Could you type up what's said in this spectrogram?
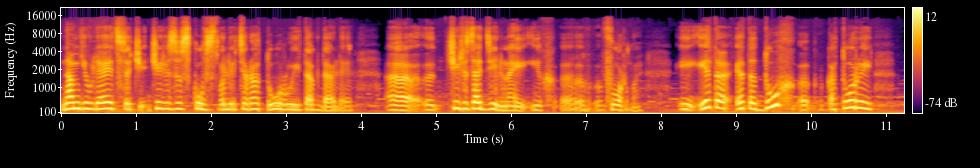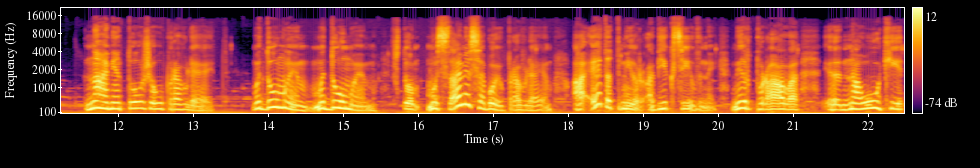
нам является через искусство, литературу и так далее, э, через отдельные их э, формы. И это, это дух, э, который нами тоже управляет. Мы думаем, мы думаем, что мы сами собой управляем, а этот мир объективный, мир права, э, науки,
